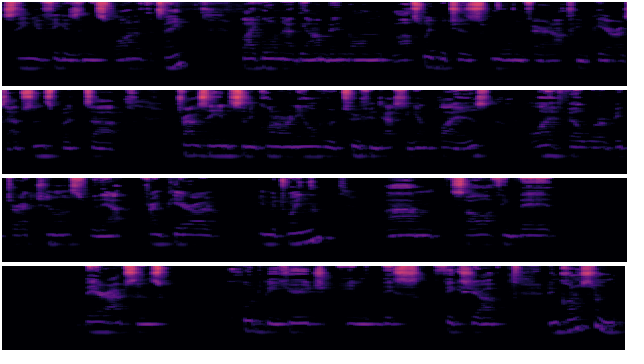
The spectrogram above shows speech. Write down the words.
senior figures in the spine of the team. Blake Orton had the armband on last week, which is more than fair enough in Piero's absence. But uh, Travis Anderson and Connor O'Neill, who are two fantastic young players, I felt were a bit directionless without Frank Piero in between them. Um, so I think their their absence could be huge in this fixture. And Coniston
